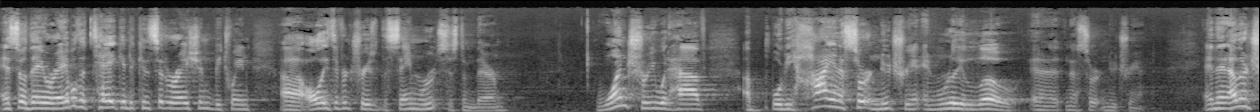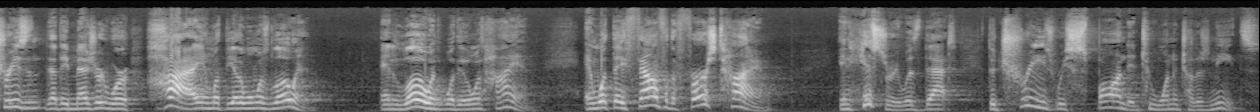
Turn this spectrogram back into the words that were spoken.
And so they were able to take into consideration between uh, all these different trees with the same root system there. One tree would have a, would be high in a certain nutrient and really low in a, in a certain nutrient. And then other trees that they measured were high in what the other one was low in, and low in what the other one was high in. And what they found for the first time in history was that the trees responded to one another's needs.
